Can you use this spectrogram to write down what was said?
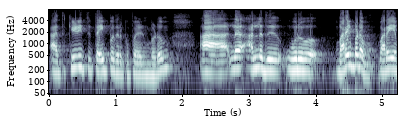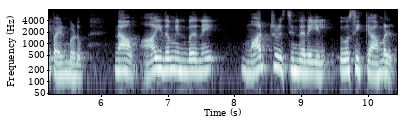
அது கிழித்து தைப்பதற்கு பயன்படும். அல்ல- அல்லது ஒரு வரைபடம் வரைய பயன்படும். நாம் ஆயுதம் என்பதனை மாற்று சிந்தனையில் யோசிக்காமல்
